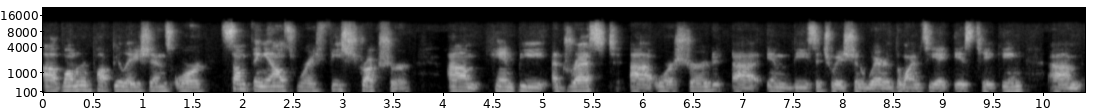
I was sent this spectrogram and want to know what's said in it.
uh, vulnerable populations or something else where a fee structure um, can be addressed uh, or assured uh, in the situation where the YMCA is taking um,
